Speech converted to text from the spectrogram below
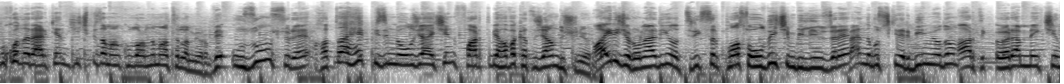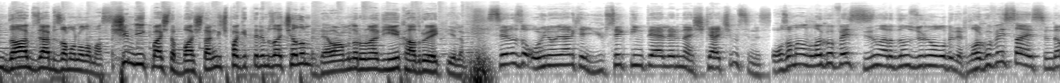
bu kadar erken hiçbir zaman kullandığımı hatırlamıyorum. Ve uzun süre hatta hep bizimle olacağı için farklı bir hava katacağını düşünüyorum. Ayrıca Ronaldinho'da Trickster Plus olduğu için bildiğiniz üzere ben de bu skillleri bilmiyordum. Artık öğrenmek için daha güzel bir zaman olamaz. Şimdi ilk başta başlangıç paketlerimizi açalım devamında Ronaldinho'yu kadroya ekleyelim. Bilgisayarınızda oyun oynarken yüksek ping değerlerinden şikayetçi misiniz? O zaman Lagofest sizin aradığınız ürün olabilir. Lagofest sayesinde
